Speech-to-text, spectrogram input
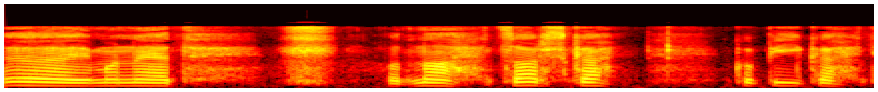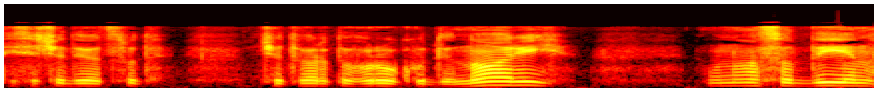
Ей, монет. Одна царська копійка 1904 року динарій. У нас один.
